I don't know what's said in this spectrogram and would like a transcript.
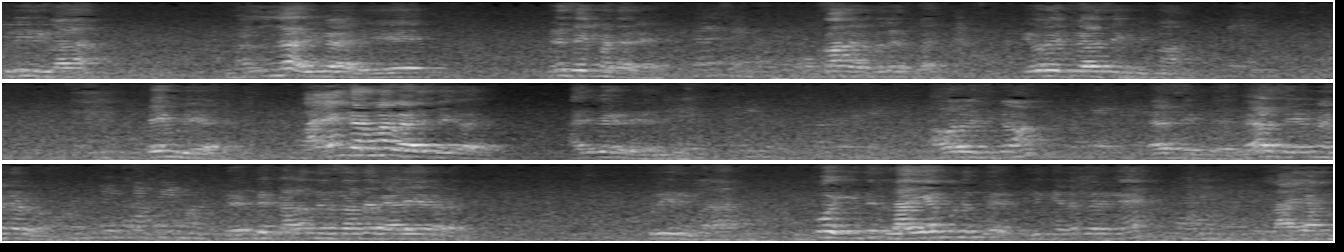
புரியுதுங்களா? நல்ல அறிவாளி என்ன செய்ய மாட்டாரு? உட்கார்ந்த இடத்துல இருப்பார். இவரை வச்சு வேலை செய்ய முடியுமா? செய்ய முடியாது. பயங்கரமா வேலை செய்வாரு. அதுவே கிடையாது. அவரை வச்சுதான் வேலை செய்ய முடியாது. வேலை செய்யணும்னா என்ன இருக்கும்? ரெண்டு கலந்து இருந்தா தான் வேலையே நடக்கும். புரியுதுங்களா? இப்போ இது லயம்னு பேர். இதுக்கு என்ன பேருங்க? லயம்.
